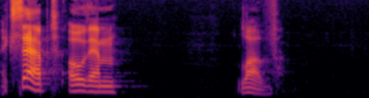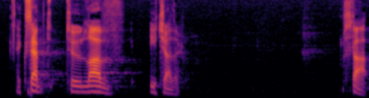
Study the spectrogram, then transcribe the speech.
except owe them love. Except to love each other. Stop.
